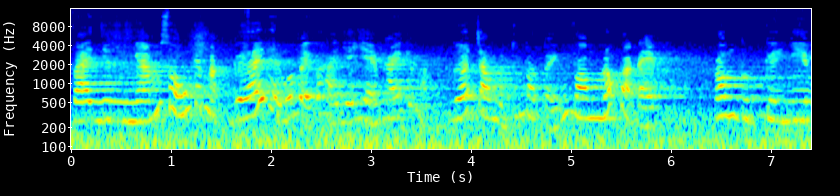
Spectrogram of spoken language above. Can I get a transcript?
và nhìn ngắm xuống cái mặt ghế thì quý vị có thể dễ dàng thấy cái mặt ghế trong được chúng ta tuyển vân rất là đẹp, vân cực kỳ nhiều.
